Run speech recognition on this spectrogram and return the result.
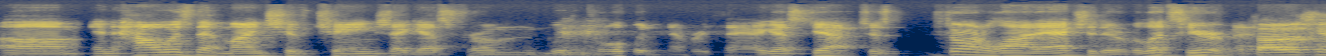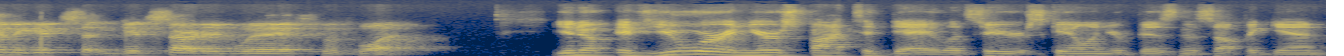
um, and how has that mind shift changed? I guess from with COVID and everything. I guess yeah, just throwing a lot at you there. But let's hear it, man. If I was going to get get started with with what? you know, if you were in your spot today, let's say you're scaling your business up again,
